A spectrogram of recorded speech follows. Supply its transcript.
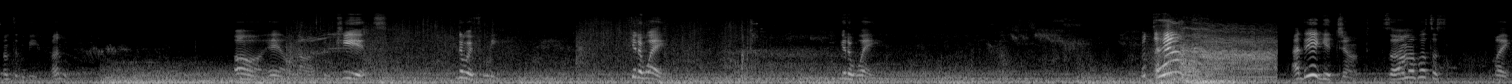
something to be funny. Oh hell no! The kids, get away from me. Get away. Get away. What the hell? I did get jumped. So I'm supposed to, like,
